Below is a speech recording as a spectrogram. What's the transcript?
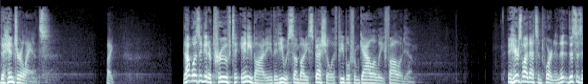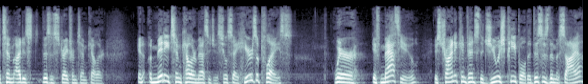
the hinterlands. Like, that wasn't going to prove to anybody that he was somebody special if people from Galilee followed him. And here's why that's important. And this is a Tim, I just, this is straight from Tim Keller. In many Tim Keller messages, he'll say, here's a place where if Matthew is trying to convince the Jewish people that this is the Messiah,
